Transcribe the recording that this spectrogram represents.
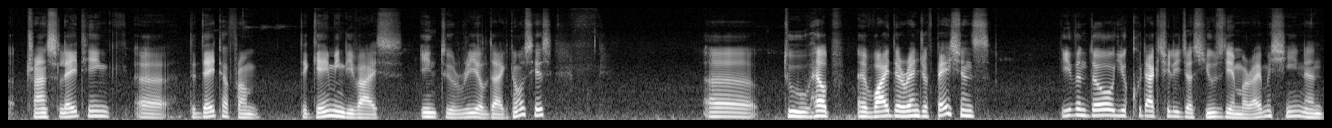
uh, translating uh, the data from the gaming device into real diagnosis uh, to help a wider range of patients even though you could actually just use the MRI machine and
